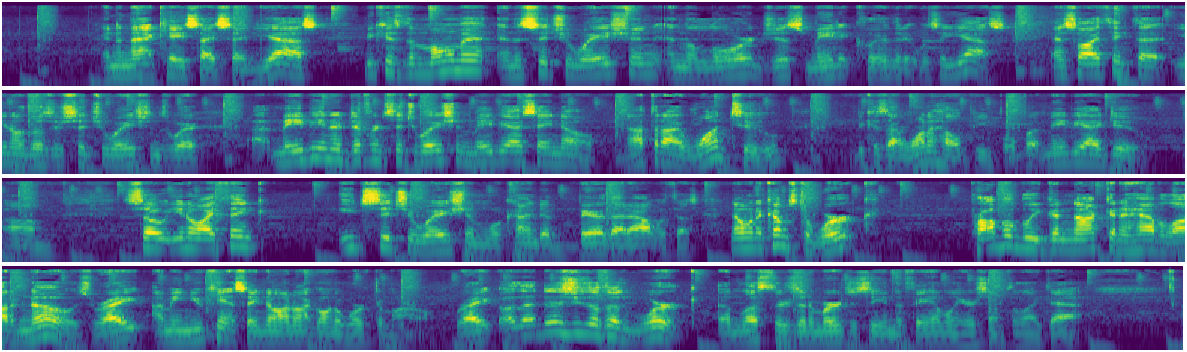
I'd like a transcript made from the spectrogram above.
and in that case, I said yes because the moment and the situation and the Lord just made it clear that it was a yes. And so I think that, you know, those are situations where uh, maybe in a different situation, maybe I say no. Not that I want to because I want to help people, but maybe I do. Um, so, you know, I think each situation will kind of bear that out with us. Now, when it comes to work, probably not going to have a lot of no's, right? I mean, you can't say, no, I'm not going to work tomorrow, right? Oh, that doesn't work unless there's an emergency in the family or something like that.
